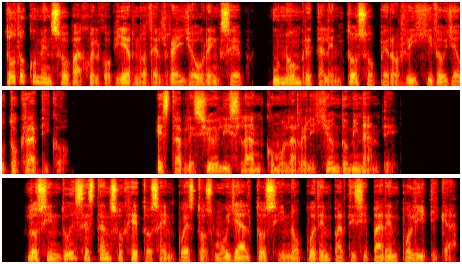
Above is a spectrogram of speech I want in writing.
Todo comenzó bajo el gobierno del rey Aurangzeb, un hombre talentoso pero rígido y autocrático. Estableció el Islam como la religión dominante. Los hindúes están sujetos a impuestos muy altos y no pueden participar en política.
